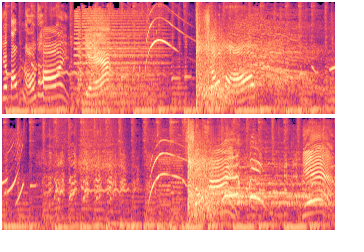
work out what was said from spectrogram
cho bóng nữa thôi. Dạ. Số một. Số hai. Yeah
